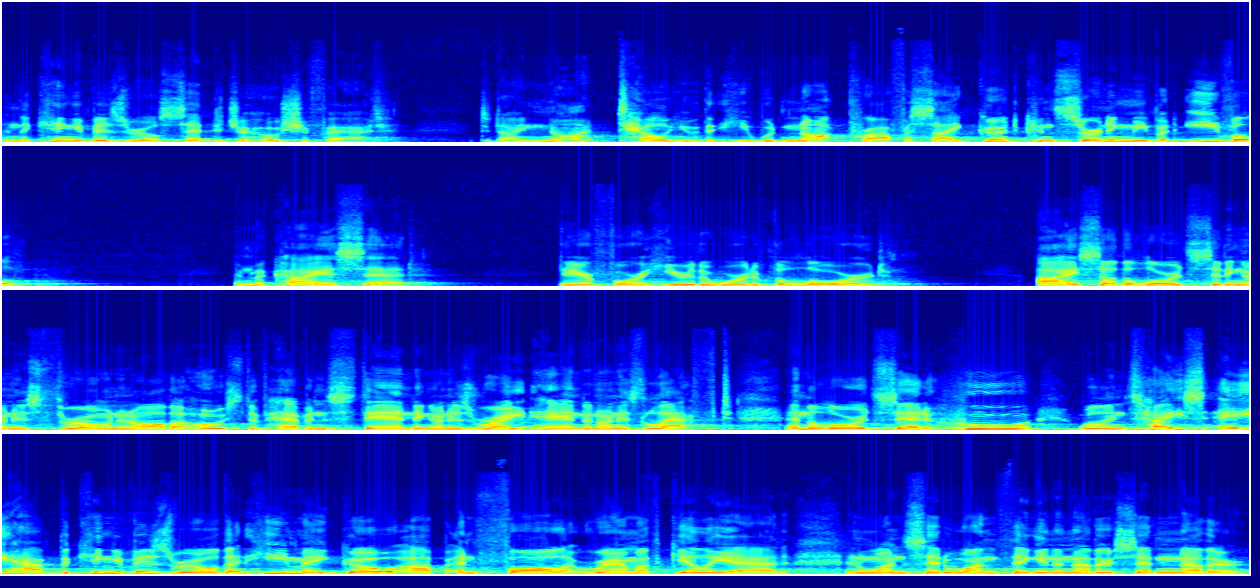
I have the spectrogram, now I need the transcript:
And the king of Israel said to Jehoshaphat, Did I not tell you that he would not prophesy good concerning me, but evil? And Micaiah said, Therefore, hear the word of the Lord. I saw the Lord sitting on his throne, and all the host of heaven standing on his right hand and on his left. And the Lord said, Who will entice Ahab, the king of Israel, that he may go up and fall at Ramoth Gilead? And one said one thing, and another said another.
